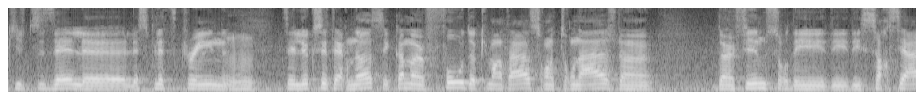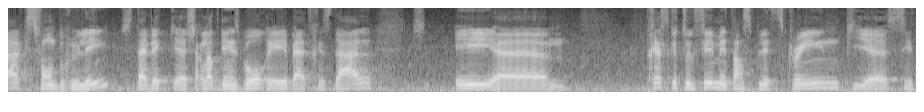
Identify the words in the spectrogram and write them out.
qui utilisait le, split screen. Mm Lux Eterna, c'est comme un faux documentaire sur un tournage d'un d'un film sur des, des, sorcières qui se font brûler. C'est avec euh, Charlotte Gainsbourg et Béatrice Dalle. Et euh, presque tout le film est en split screen, puis c'est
